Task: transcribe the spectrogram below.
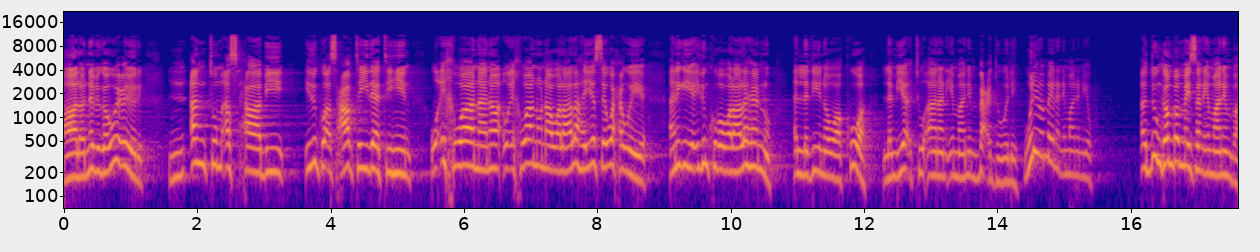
qaala nebiga wuxuu yidhi antum asxaabii idinku asxaabtaydaa tihiin wa ikhwaanunaa walaalahayase waxa weeye anigiiyo idinkuba walaalaheennu aladiina waa kuwa lam ya'tuu aanan imaanin bacdu weli. Weliba maynan imaanin iyagu. Adduunkanba maysan imaaninba.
